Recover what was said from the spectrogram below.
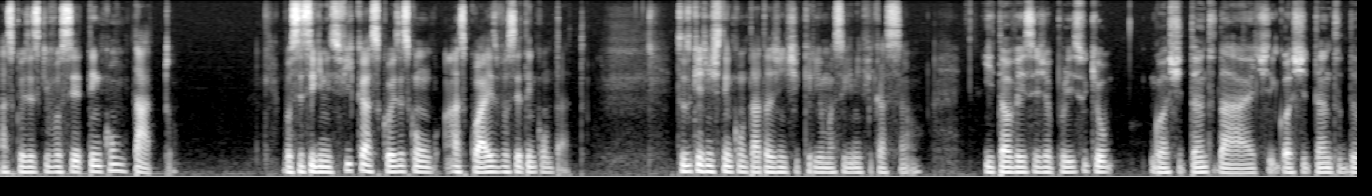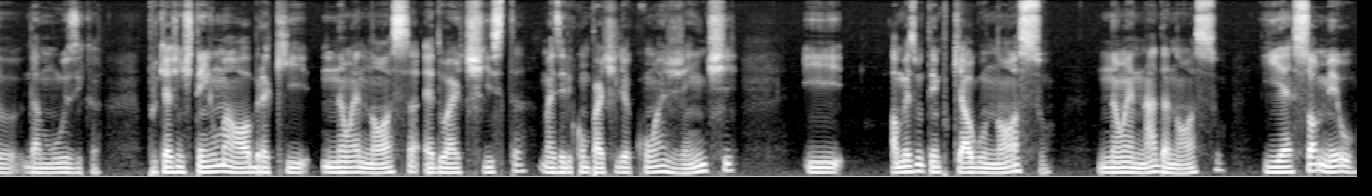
as coisas que você tem contato. Você significa as coisas com as quais você tem contato. Tudo que a gente tem contato, a gente cria uma significação. E talvez seja por isso que eu goste tanto da arte, goste tanto do, da música, porque a gente tem uma obra que não é nossa, é do artista, mas ele compartilha com a gente e ao mesmo tempo que é algo nosso, não é nada nosso e é só meu,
